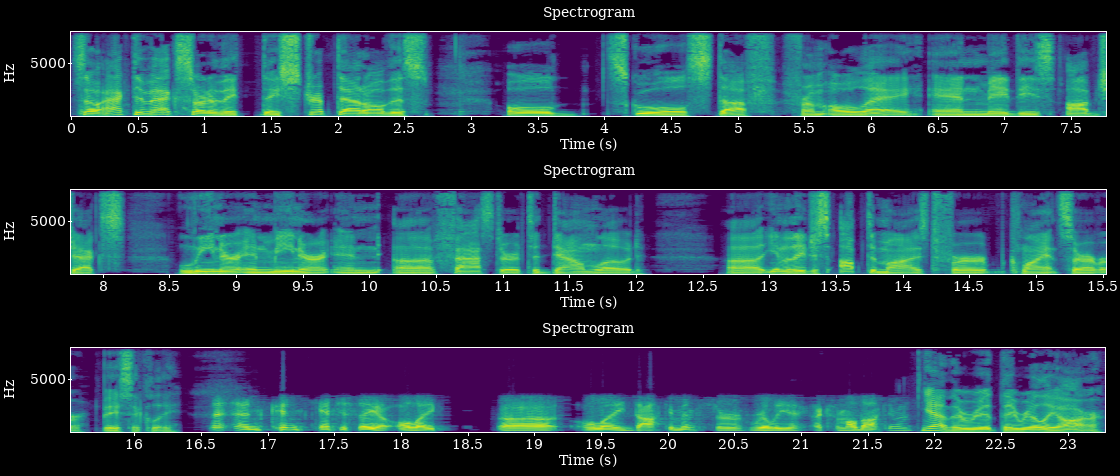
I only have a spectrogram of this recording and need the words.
so ActiveX sort of they they stripped out all this old school stuff from Ole and made these objects leaner and meaner and uh, faster to download. Uh, you know, they just optimized for client server basically. And can can't you say Ole uh, Ole documents are really XML documents? Yeah, they re- they really are.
